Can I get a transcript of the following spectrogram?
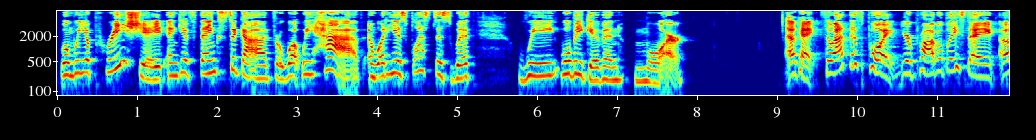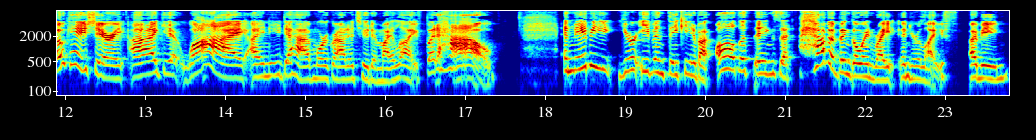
When we appreciate and give thanks to God for what we have and what he has blessed us with, we will be given more. Okay, so at this point, you're probably saying, okay, Sherry, I get why I need to have more gratitude in my life, but how? And maybe you're even thinking about all the things that haven't been going right in your life. I mean,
